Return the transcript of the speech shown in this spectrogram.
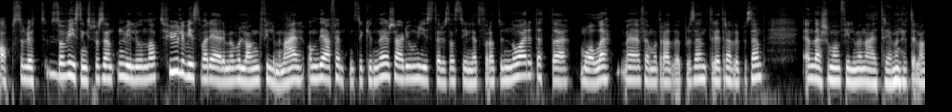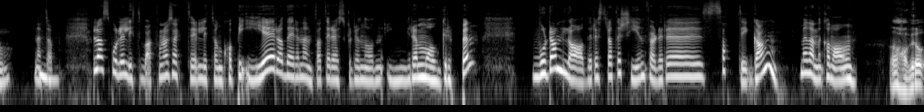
absolutt. Så visningsprosenten vil jo naturligvis variere med hvor lang filmen er. Om de er 15 sekunder, så er det jo mye større sannsynlighet for at du når dette målet med 35% eller 30% enn dersom om filmen er tre minutter lang. Nettopp. La oss spole litt tilbake, for nå snakket sagt litt om KPI-er, og dere nevnte at dere skulle nå den yngre målgruppen. Hvordan la dere strategien før dere satte i gang med denne kanalen? Da har vi jo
